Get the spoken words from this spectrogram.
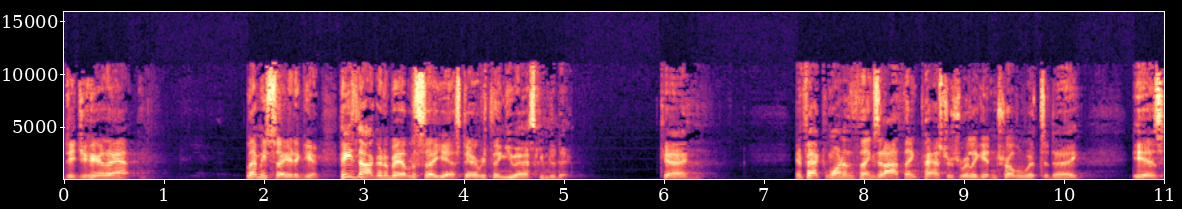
Did you hear that? Let me say it again. He's not going to be able to say yes to everything you ask him to do. Okay? In fact, one of the things that I think pastors really get in trouble with today is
